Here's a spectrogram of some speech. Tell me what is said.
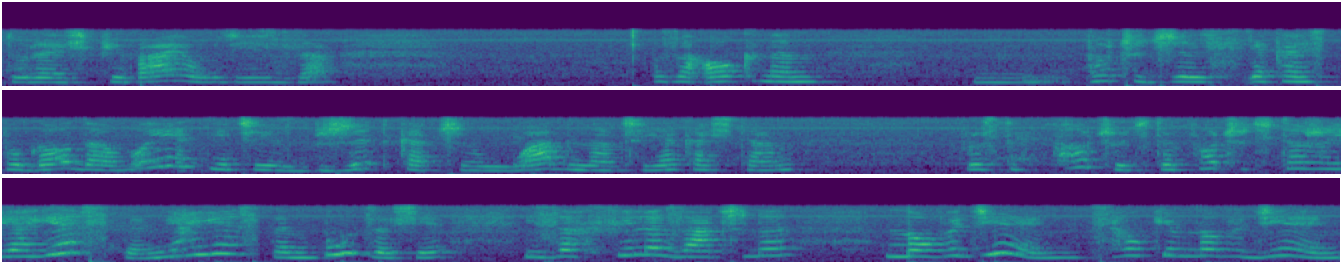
które śpiewają gdzieś za, za oknem, mm, poczuć, że jest, jaka jest pogoda, obojętnie czy jest brzydka, czy ładna, czy jakaś tam, prostu poczuć to, poczuć to, że ja jestem, ja jestem, budzę się i za chwilę zacznę nowy dzień, całkiem nowy dzień.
